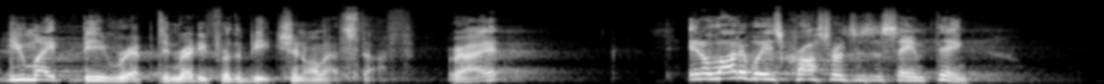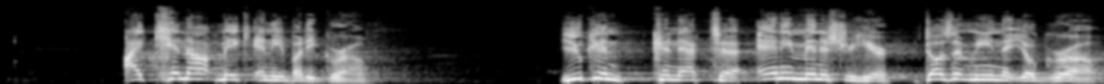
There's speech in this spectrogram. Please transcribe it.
you might be ripped and ready for the beach and all that stuff. Right? In a lot of ways, Crossroads is the same thing. I cannot make anybody grow. You can connect to any ministry here. Doesn't mean that you'll grow.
